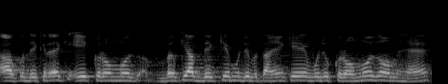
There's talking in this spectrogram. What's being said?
आपको दिख रहा है कि एक क्रोमोजोम बल्कि आप देख के मुझे बताएँ कि वो जो क्रोमोजोम है,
